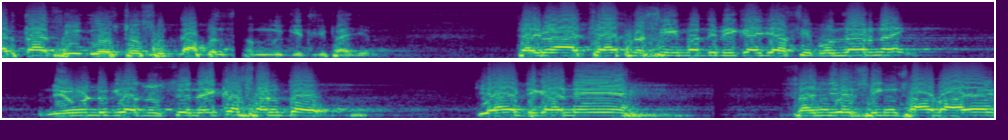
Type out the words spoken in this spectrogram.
करतात ही गोष्ट सुद्धा आपण समजून घेतली पाहिजे. त्यामुळे आजच्या प्रसंगीमध्ये मी काही जास्ती बोलणार नाही. निवडणुकीच्या दृष्टीने नाही का सांगतो की या ठिकाणी संजय सिंह साहब आए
